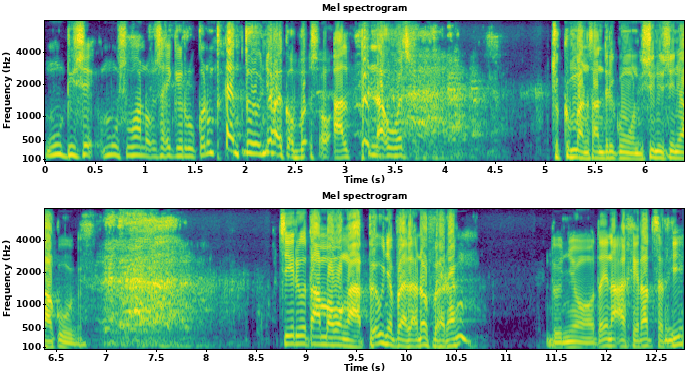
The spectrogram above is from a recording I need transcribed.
Mu dhisik musuhan kok saiki rukun ben dunia kok mbok soal ben wis Jogeman santriku di sini-sini aku. Ciri utama wong apik nyebalakno barang dunia, tapi nak akhirat seri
